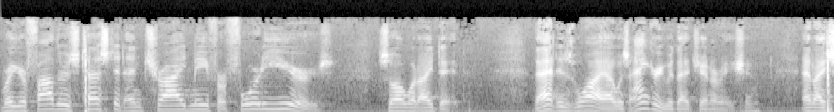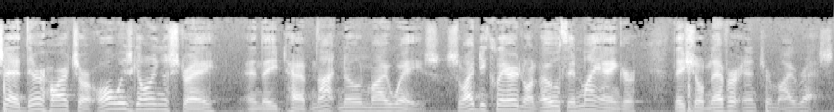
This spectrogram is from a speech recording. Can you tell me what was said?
where your fathers tested and tried me for 40 years, saw what I did. That is why I was angry with that generation and I said, Their hearts are always going astray, and they have not known my ways. So I declared on oath in my anger, They shall never enter my rest.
